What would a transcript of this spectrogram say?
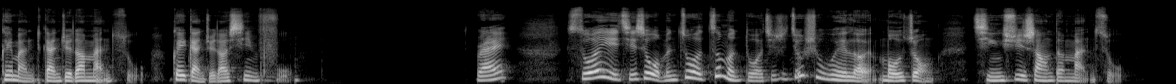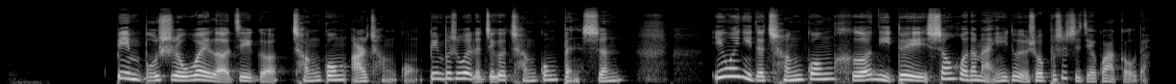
可以满感觉到满足，可以感觉到幸福。Right，所以其实我们做这么多，其实就是为了某种情绪上的满足，并不是为了这个成功而成功，并不是为了这个成功本身。因为你的成功和你对生活的满意度有时候不是直接挂钩的。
